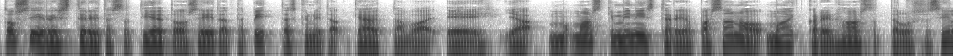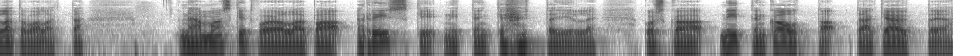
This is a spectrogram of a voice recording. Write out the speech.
tosi ristiriitaista tietoa siitä, että pitäisikö niitä käyttää vai ei. Ja maskiministeri jopa sanoi Maikkarin haastattelussa sillä tavalla, että nämä maskit voi olla jopa riski niiden käyttäjille, koska niiden kautta tämä käyttäjä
